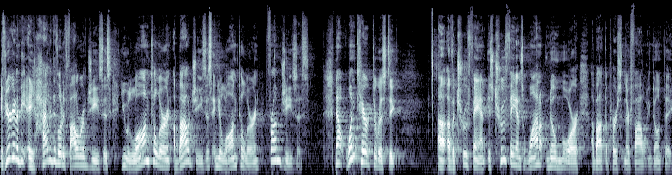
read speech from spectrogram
If you're going to be a highly devoted follower of Jesus, you long to learn about Jesus and you long to learn from Jesus. Now, one characteristic uh, of a true fan is true fans want to know more about the person they're following, don't they?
